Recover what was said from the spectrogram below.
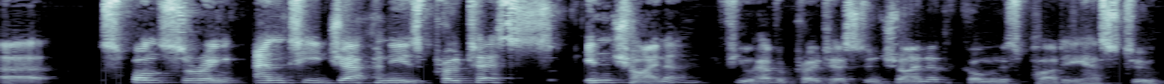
uh, sponsoring anti-Japanese protests in China. If you have a protest in China, the Communist Party has to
